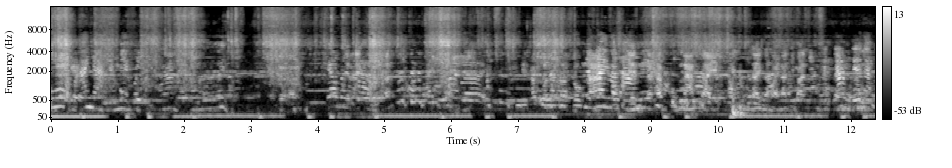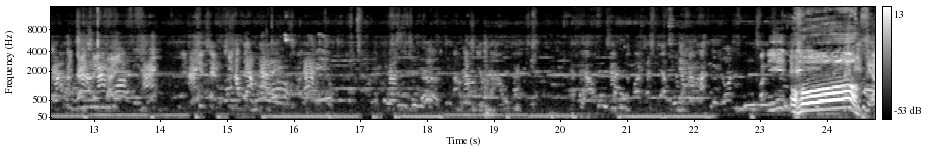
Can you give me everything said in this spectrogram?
เส้นเล็กครับคละต้มน้ำต้มเส้นนะครับปรุงน้ำใส่ข้าวใส่หน่อยนะที่บ้านมีไก่ใส่ไก่กินใส่ลูกชิ้นวันนี้โอ้โหเสือ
